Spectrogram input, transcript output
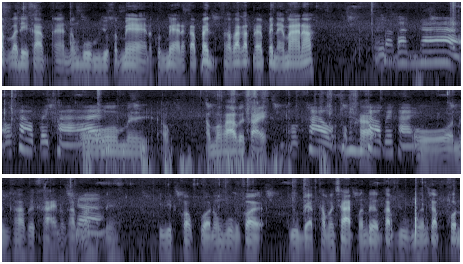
บสวัสดีครับอ่าน้องบูมอยู่กับแม่คุณแม่นะครับ ไปพากันไปไหนมาเนาะไปบ้านหน้า เอาข้าวไปขาย โอ้ไม่เอาเอามะพร้าวไปขาย เอาข้าวเอานึ่งข้าว ข้าวไปขาย โอ้นึ่งข้าวไปขายเนอะครับจ้ะเนาะเนี่ยชีวิตครอบครัวน้องบูมก็ อยู่แบบธรรมชาติเหมือนเดิมครับอยู่เหมือนกับคน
